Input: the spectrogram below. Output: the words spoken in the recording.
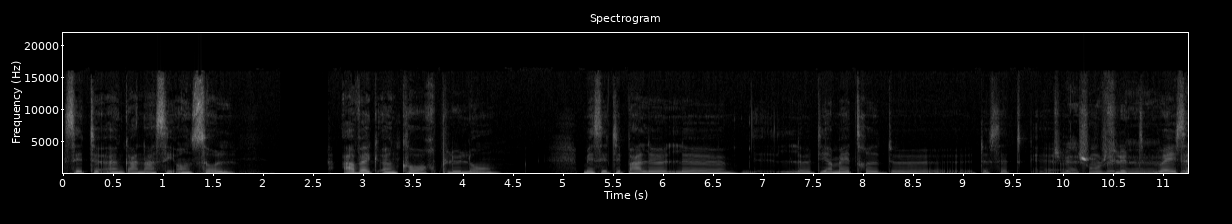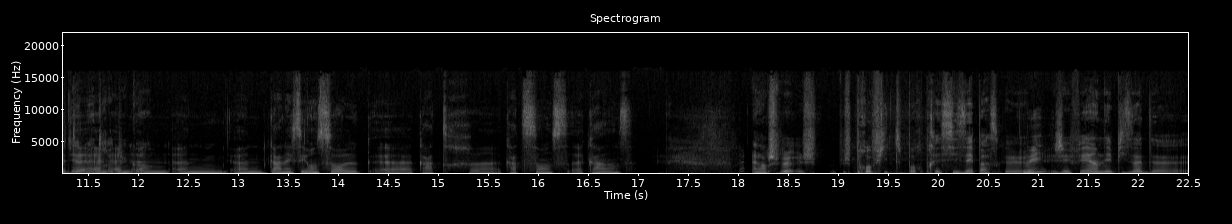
c'était un Ganassi en sol avec un corps plus long. Mais ce n'était pas le, le, le diamètre de, de cette euh, Tu as changé flûte. le, Oui, c'était un, un, un, un, un sol euh, 4, euh, 415. Alors, je, peux- je- je profite pour préciser parce que Oui. j'ai fait un épisode euh,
